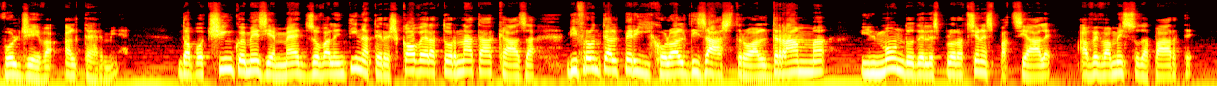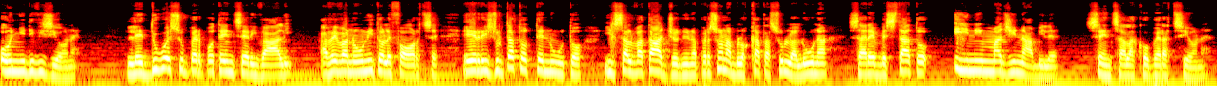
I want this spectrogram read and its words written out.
volgeva al termine. Dopo cinque mesi e mezzo, Valentina Tereshkova era tornata a casa. Di fronte al pericolo, al disastro, al dramma, il mondo dell'esplorazione spaziale aveva messo da parte ogni divisione. Le due superpotenze rivali avevano unito le forze e il risultato ottenuto, il salvataggio di una persona bloccata sulla Luna, sarebbe stato inimmaginabile senza la cooperazione.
